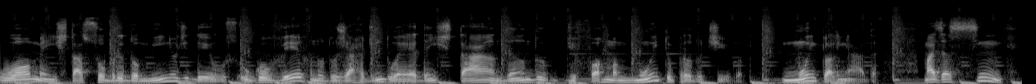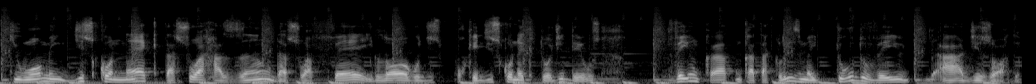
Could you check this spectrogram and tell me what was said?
o homem está sob o domínio de Deus, o governo do jardim do Éden está andando de forma muito produtiva, muito alinhada. Mas assim que o homem desconecta a sua razão da sua fé e logo porque desconectou de Deus, veio um cataclisma e tudo veio à desordem.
